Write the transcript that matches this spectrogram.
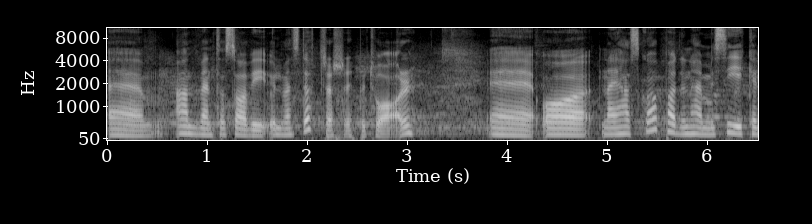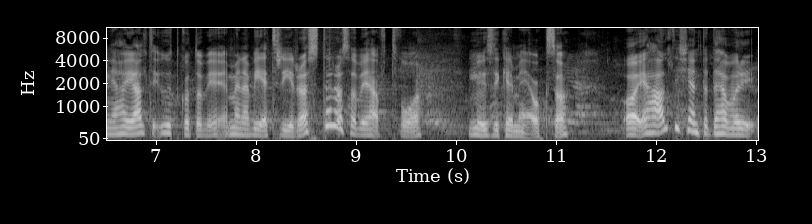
eh, använt oss av i Ulvens döttrars repertoar. Eh, och när jag har skapat den här musiken, jag har ju alltid utgått av, jag menar vi är tre röster och så har vi haft två musiker med också. Och jag har alltid känt att det har varit,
